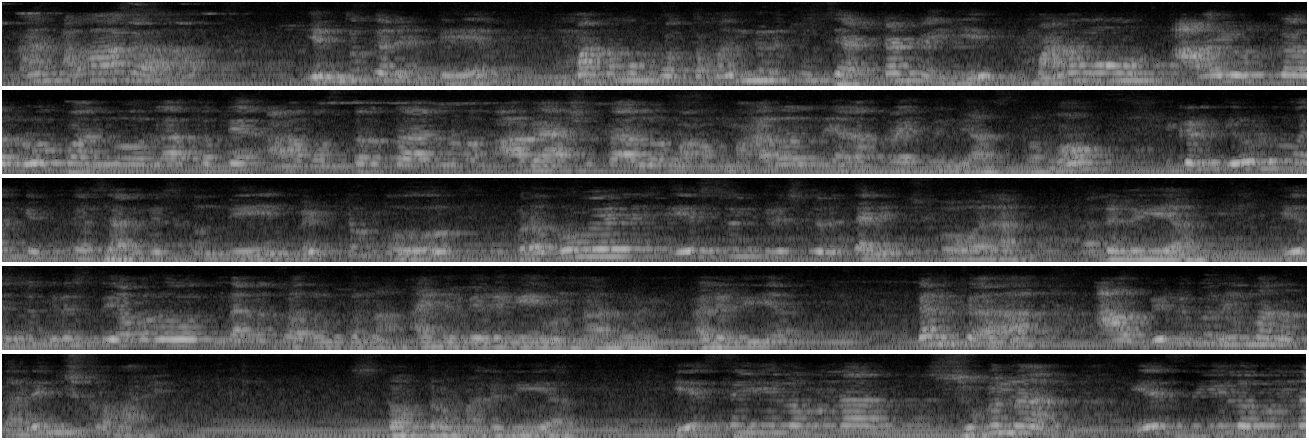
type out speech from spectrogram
అలాగా? ఎందుకనంటే మనము కొంతమందిని చూసి అట్రాక్ట్ అయ్యి మనము ఆ యొక్క రూపాల్లో లేకపోతే ఆ వస్త్రధారలో ఆ వేషధారలో మనం మారాలని ఎలా ప్రయత్నం చేస్తామో ఇక్కడ దేవుడు మనకి సెలవిస్తుంది మెట్టుకు ప్రభువైన యేసు క్రీస్తుని ధరించుకోవాలంట అలెలుయ్య యేసు క్రీస్తు ఎవరు దాన్ని చదువుతున్నా ఆయన వెలుగై ఉన్నారు అని. అలలియ కనుక ఆ వెలుగుని మనం ధరించుకోవాలి. స్తోత్రం అలెలుయ్య ఏ శైలిలో ఉన్న సుగుణాలు ఏ శైలిలో ఉన్న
